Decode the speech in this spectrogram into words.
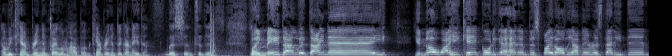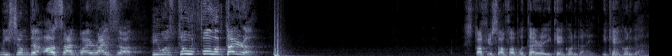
and we can't bring him to Olam Haba. We can't bring him to Gan Eden. Listen to this. You know why he can't go to Gehenna despite all the Averis that he did? Mishum de Osak Ba'iraisa. He was too full of Torah. Stuff yourself up with Torah, you can't go to Gan Eden. You can't go to Gehenna.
